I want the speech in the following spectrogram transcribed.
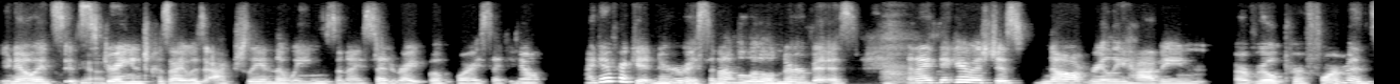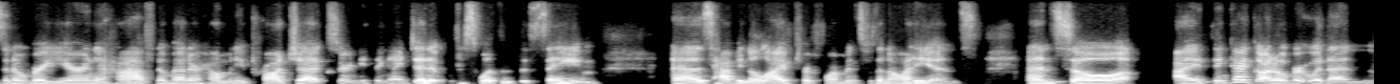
You know, it's it's yeah. strange because I was actually in the wings and I said right before I said, you know, I never get nervous and I'm a little nervous. And I think I was just not really having a real performance in over a year and a half. No matter how many projects or anything I did, it just wasn't the same as having a live performance with an audience. And so I think I got over it within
